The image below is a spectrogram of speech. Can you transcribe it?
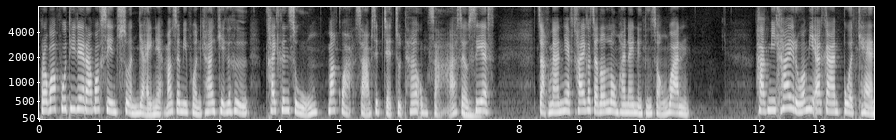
เพราะว่าผู้ที่ได้รับวัคซีนส่วนใหญ่เนี่ยมักจะมีผลข้างเคียงก็คือ ไข้ขึ้นสูงมากกว่า 37.5 องศาเซลเซียส จากนั้นเนี่ยไข้ก็จะลดลงภายใน 1-2 วัน หากมีไข้หรือว่ามีอาการปวดแขน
